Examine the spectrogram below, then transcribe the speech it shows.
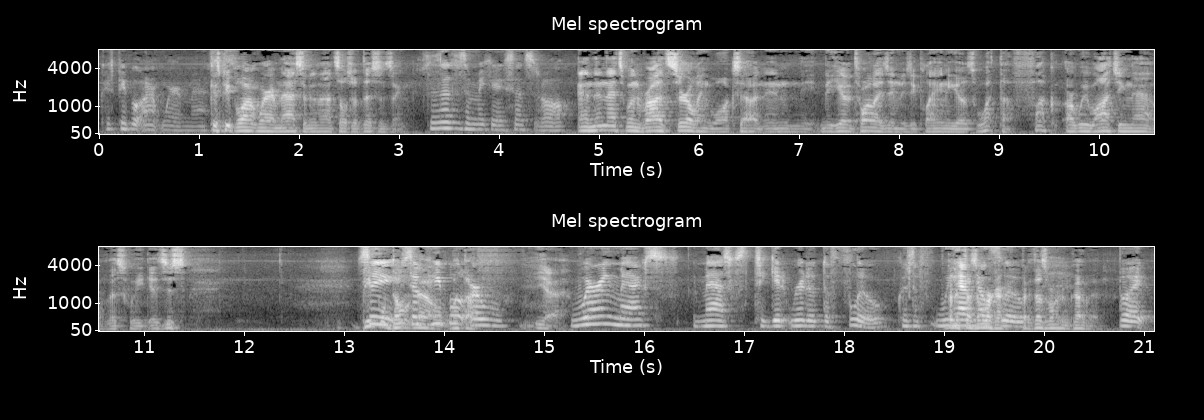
Because people aren't wearing masks. Because people aren't wearing masks and they're not social distancing. So that doesn't make any sense at all. And then that's when Rod Serling walks out and you hear the Twilight Zone music playing. And he goes, "What the fuck are we watching now this week?" It's just people so people are f- yeah, wearing masks masks to get rid of the flu because we but have no work. flu. But it doesn't work on COVID. but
